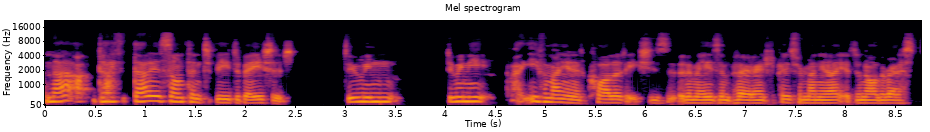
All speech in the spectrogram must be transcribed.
and that that that is something to be debated. Do we do we need Aoife Mannion is quality? She's an amazing player and she plays for Man United and all the rest.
